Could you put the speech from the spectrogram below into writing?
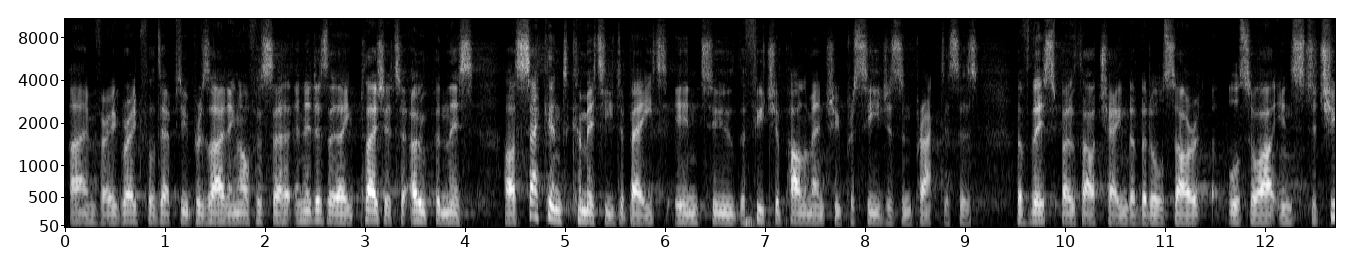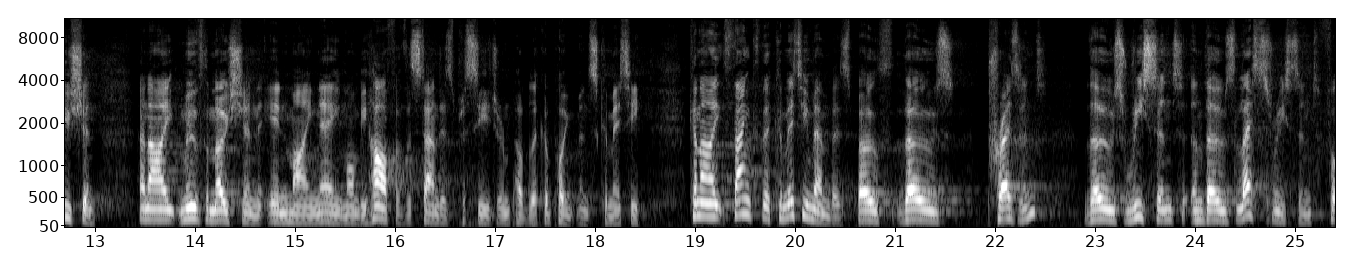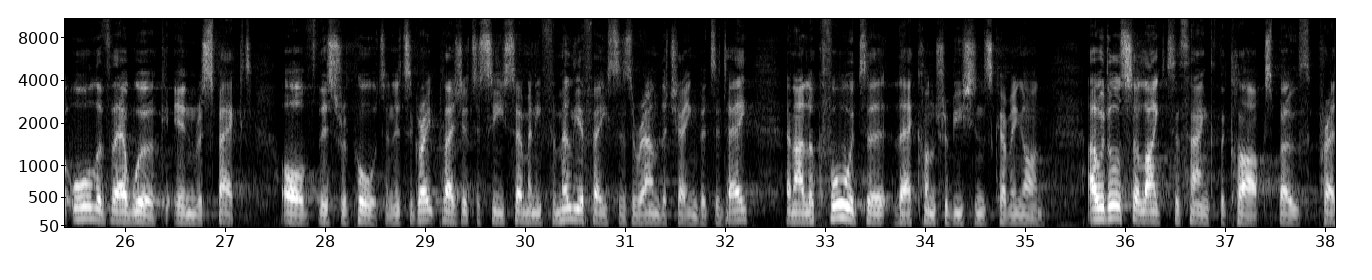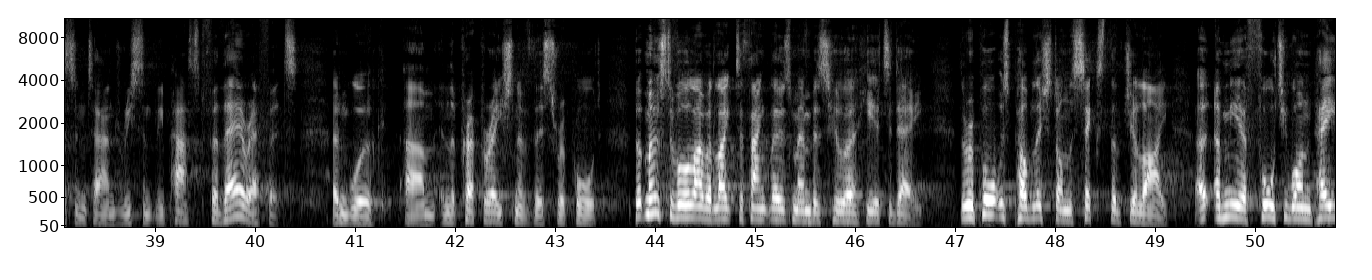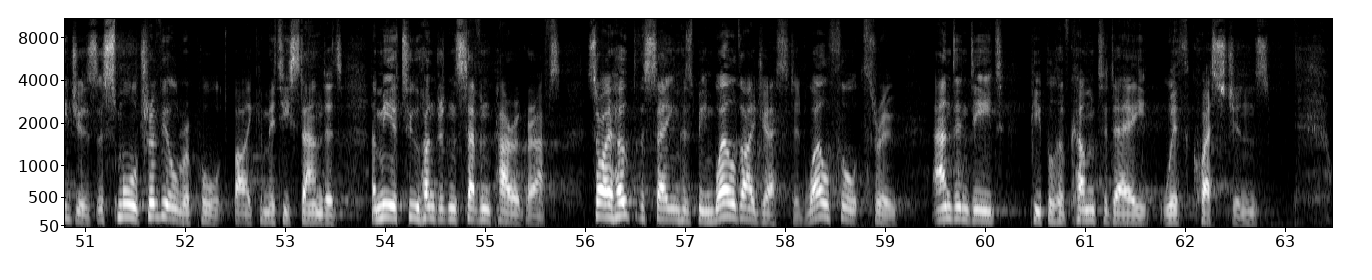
I'm very grateful, Deputy Presiding Officer, and it is a pleasure to open this, our second committee debate into the future parliamentary procedures and practices of this, both our chamber but also our, also our institution. And I move the motion in my name on behalf of the Standards Procedure and Public Appointments Committee. Can I thank the committee members, both those present those recent and those less recent, for all of their work in respect of this report. And it's a great pleasure to see so many familiar faces around the Chamber today, and I look forward to their contributions coming on. I would also like to thank the clerks, both present and recently past, for their efforts and work um, in the preparation of this report. But most of all, I would like to thank those members who are here today. The report was published on the 6th of July, a, a mere 41 pages, a small trivial report by committee standards, a mere 207 paragraphs. So I hope the same has been well digested, well thought through, and indeed people have come today with questions.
